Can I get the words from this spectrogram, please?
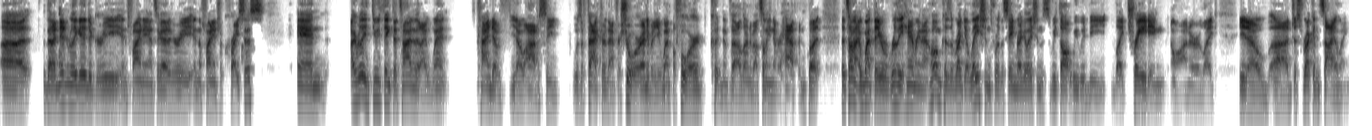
uh, that I didn't really get a degree in finance. I got a degree in the financial crisis, and I really do think the time that I went kind of, you know, obviously was a factor in that for sure. Anybody who went before couldn't have uh, learned about something that never happened. But the time I went, they were really hammering that home because the regulations were the same regulations we thought we would be like trading on or like, you know, uh, just reconciling.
